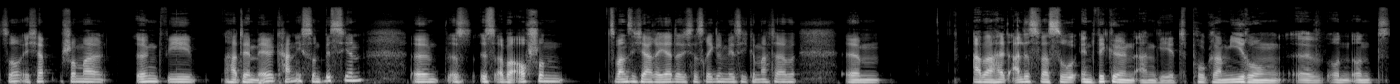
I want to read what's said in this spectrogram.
So, ich habe schon mal irgendwie HTML kann ich so ein bisschen. Ähm, das ist aber auch schon 20 Jahre her, dass ich das regelmäßig gemacht habe. Ähm, aber halt alles, was so Entwickeln angeht, Programmierung äh, und, und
